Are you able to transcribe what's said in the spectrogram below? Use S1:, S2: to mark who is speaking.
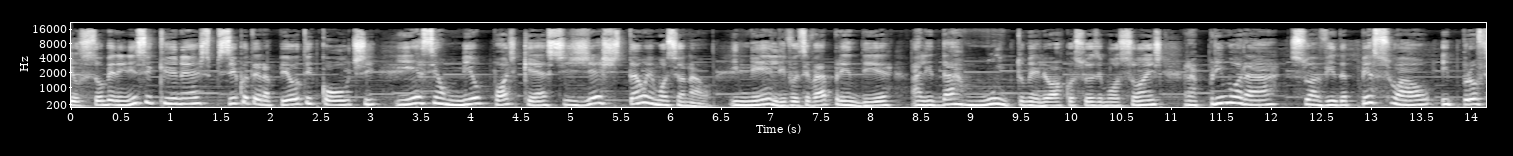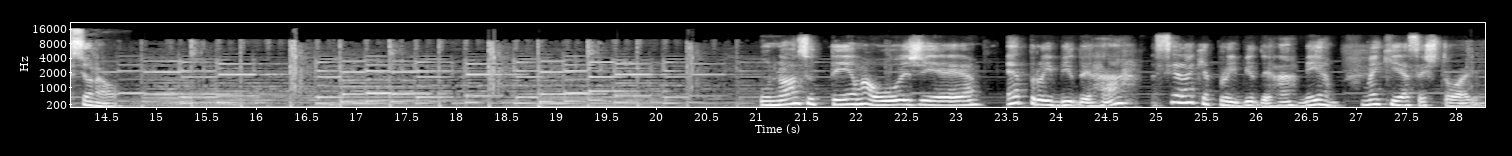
S1: Eu sou Berenice Kühners, psicoterapeuta e coach, e esse é o meu podcast Gestão Emocional. E nele você vai aprender a lidar muito melhor com as suas emoções para aprimorar sua vida pessoal e profissional. O nosso tema hoje é é proibido errar? Será que é proibido errar mesmo? Como é que é essa história?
